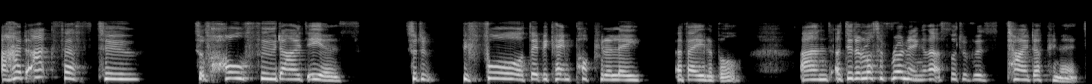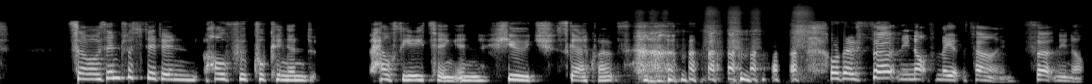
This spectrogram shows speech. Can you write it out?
I had access to sort of whole food ideas sort of before they became popularly available. And I did a lot of running, and that sort of was tied up in it. So I was interested in whole food cooking and healthy eating in huge scare quotes. Although certainly not for me at the time, certainly not.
